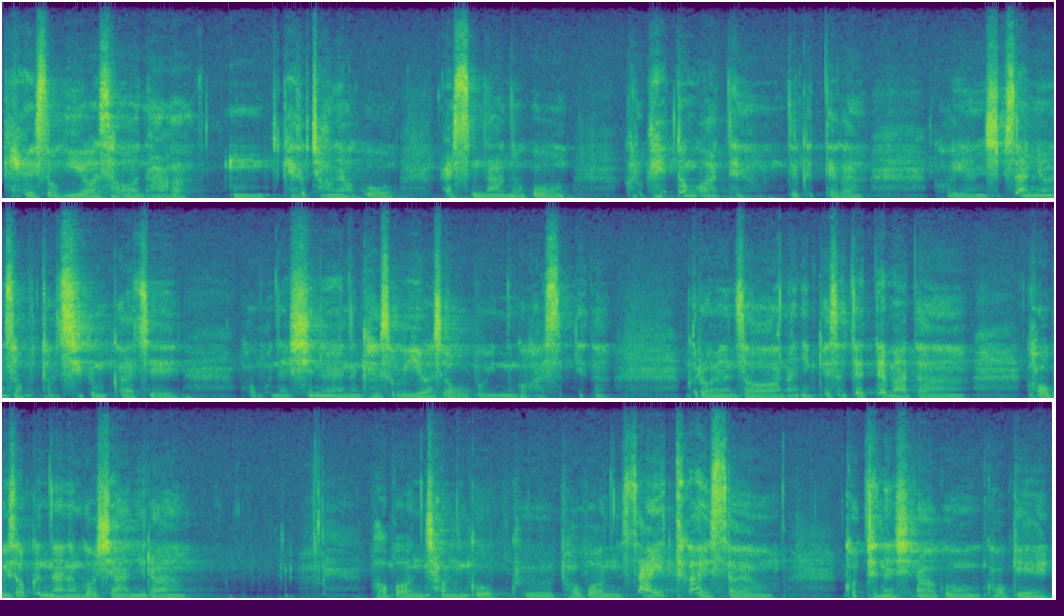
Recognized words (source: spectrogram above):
계속 이어서 나가 음, 계속 전하고 말씀 나누고 그렇게 했던 것 같아요. 근데 그때가 거의 한 14년서부터 지금까지 법원의 신회는 계속 이어져 오고 있는 것 같습니다. 그러면서 하나님께서 때때마다 거기서 끝나는 것이 아니라 법원 전국 그 법원 사이트가 있어요. 코트넷이라고 거기에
